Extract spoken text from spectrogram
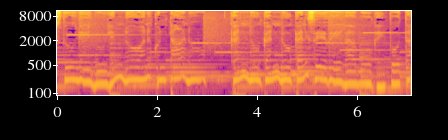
చూస్తూ నేను ఎన్నో అనుకుంటాను. కన్ను కన్ను కలిసేవేలా మూగైపోతా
